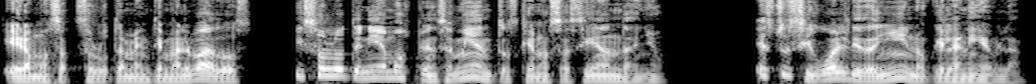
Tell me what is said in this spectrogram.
Éramos absolutamente malvados y solo teníamos pensamientos que nos hacían daño. Esto es igual de dañino que la niebla.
